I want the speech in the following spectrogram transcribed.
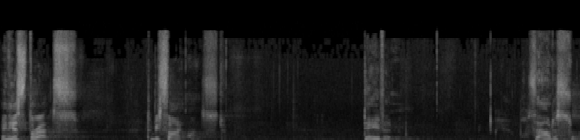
and his threats to be silenced. David pulls out his sword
